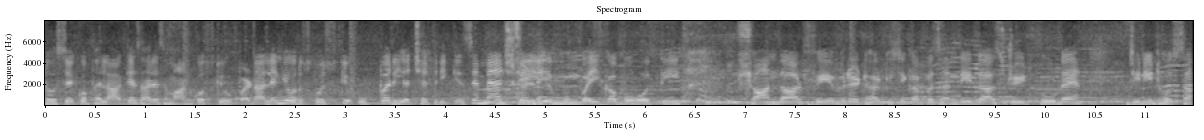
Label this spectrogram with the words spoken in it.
डोसे को फैला के सारे सामान को उसके ऊपर डालेंगे और उसको उसके ऊपर ही अच्छे तरीके से मैश कर लिए मुंबई का बहुत ही शानदार फेवरेट हर किसी का पसंदीदा स्ट्रीट फ़ूड है। जिनी डोसा,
